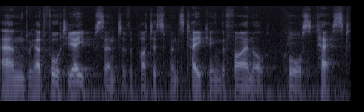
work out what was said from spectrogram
and we had 48% of the participants taking the final course test.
